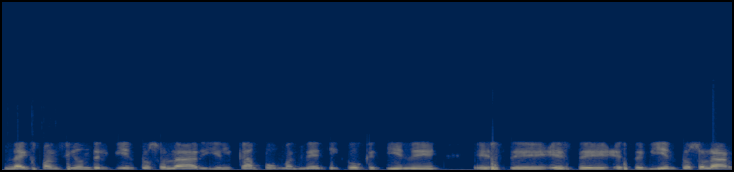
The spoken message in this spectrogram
la expansión del viento solar y el campo magnético que tiene este este este viento solar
